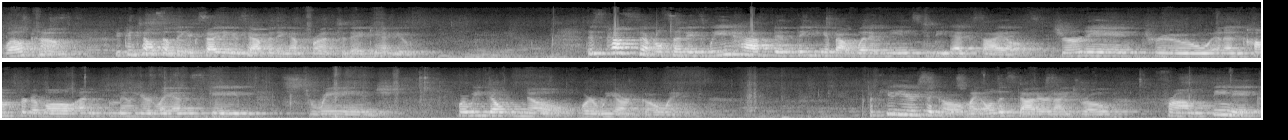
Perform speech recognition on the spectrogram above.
Welcome. You can tell something exciting is happening up front today, can't you? This past several Sundays, we have been thinking about what it means to be exiles, journeying through an uncomfortable, unfamiliar landscape, strange, where we don't know where we are going. A few years ago, my oldest daughter and I drove from Phoenix,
